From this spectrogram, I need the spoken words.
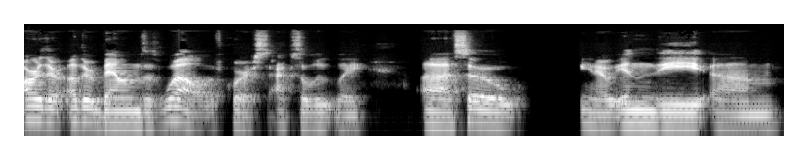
are there other bounds as well? Of course, absolutely. Uh, so, you know, in the um,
